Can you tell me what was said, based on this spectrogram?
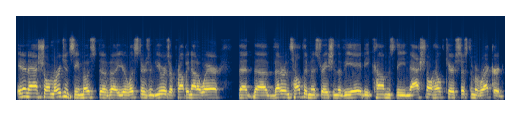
international emergency. Most of uh, your listeners and viewers are probably not aware that the Veterans Health Administration, the VA, becomes the national healthcare system of record.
